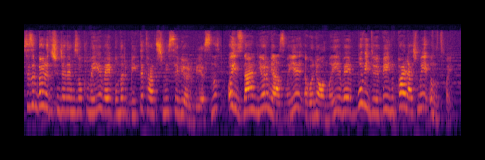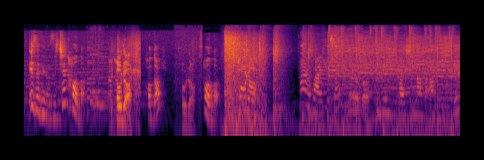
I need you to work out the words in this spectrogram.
Sizin böyle düşüncelerinizi okumayı ve bunları birlikte tartışmayı seviyorum biliyorsunuz. O yüzden yorum yazmayı, abone olmayı ve bu videoyu beğenip paylaşmayı unutmayın. İzlediğiniz için Hodor. Hodor? Hold off. Hodor. Hold off. Merhaba herkese. Merhaba. Videonun başından da anlamak üzere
